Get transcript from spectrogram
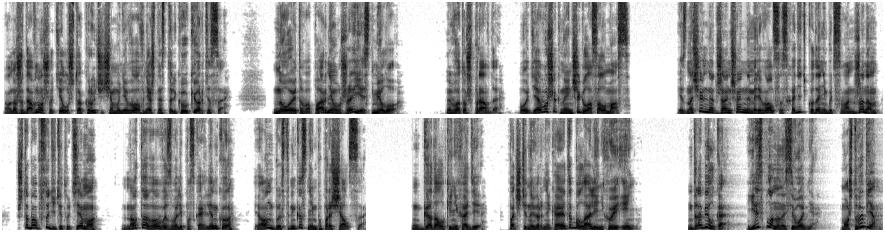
Он уже давно шутил, что круче, чем у него, внешность только у Кёртиса. Но у этого парня уже есть Мило. Вот уж правда, у девушек нынче глаз алмаз. Изначально Джан Шань намеревался сходить куда-нибудь с Ван Дженом, чтобы обсудить эту тему, но того вызвали по Скайлинку, и он быстренько с ним попрощался гадалки не ходи. Почти наверняка это была Линь Инь. «Дробилка, есть планы на сегодня? Может, выпьем?»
